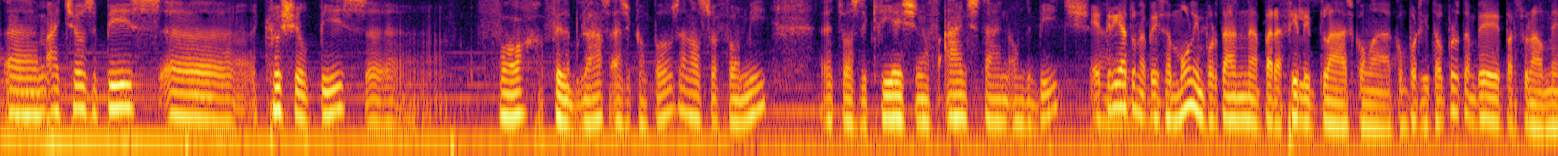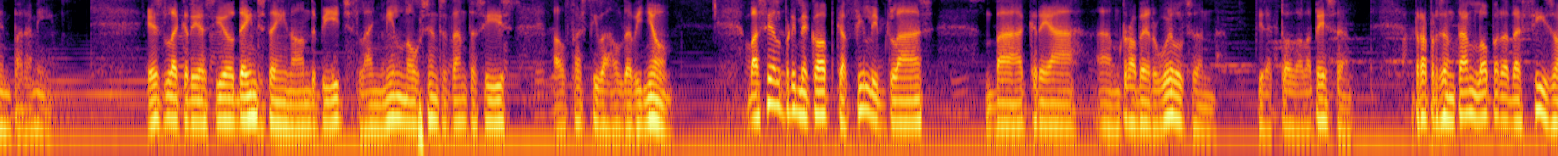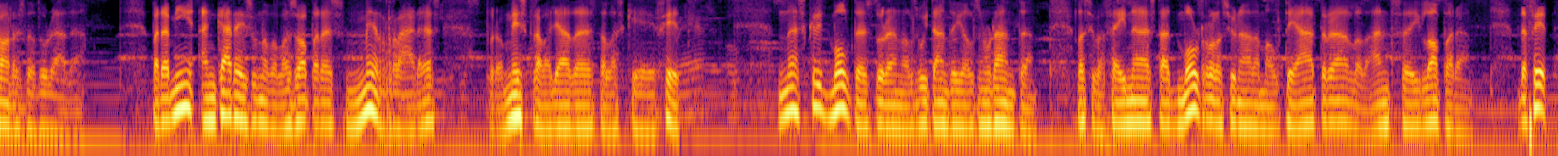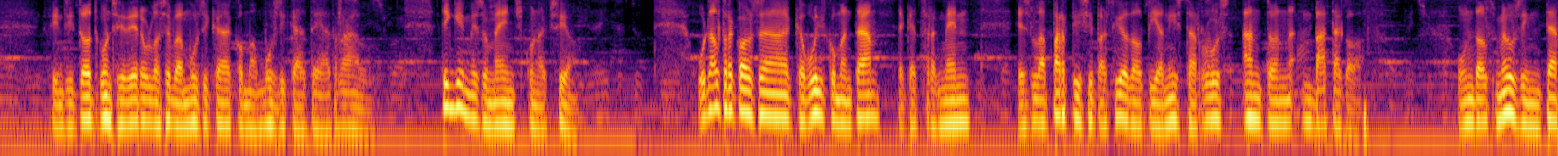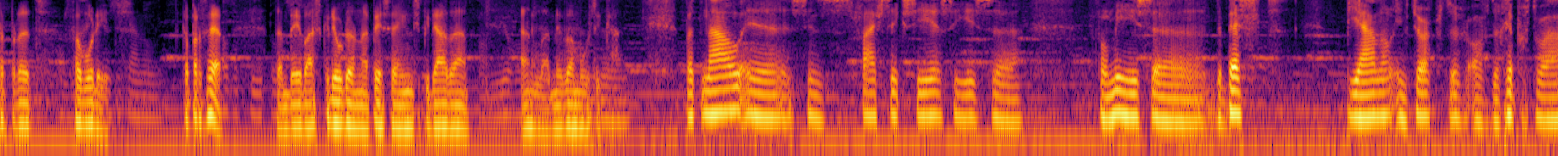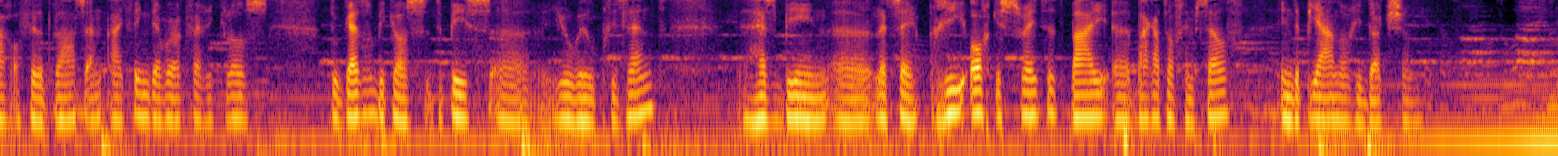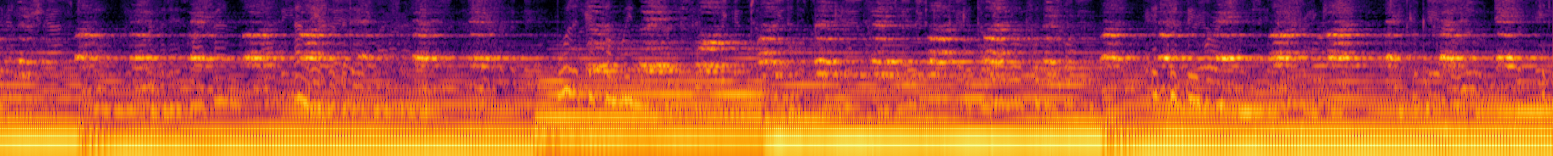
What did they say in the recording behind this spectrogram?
Um, I chose a piece, uh, a crucial piece uh, for Philip Glass as a composer, and also for me. It was the creation of Einstein on the beach. He triat una peça molt important per a Philip Glass com a compositor, però també personalment per a mi. És la creació d'Einstein on the Beach l'any 1976 al Festival d'Avinyó. Va ser el primer cop que Philip Glass va crear amb Robert Wilson, director de la peça, representant l'òpera de 6 hores de durada. Per a mi encara és una de les òperes més rares, però més treballades de les que he fet. N'ha escrit moltes durant els 80 i els 90. La seva feina ha estat molt relacionada amb el teatre, la dansa i l'òpera. De fet, fins i tot considero la seva música com a música teatral. Tingui més o menys connexió. Una altra cosa que vull comentar d'aquest fragment és la participació del pianista rus Anton Batagov, un dels meus intèrprets favorits, que per cert també va escriure una peça inspirada en la meva música. But now, uh, since five, six years, he is, uh, for me, he's uh, the best piano interpreter of the repertoire of Philip Glass, and I think they work very close together because the piece uh, you will present has been, uh, let's say, reorchestrated by uh, Bagatov himself in the piano reduction. It could be worse. it could be Frankie, it could be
